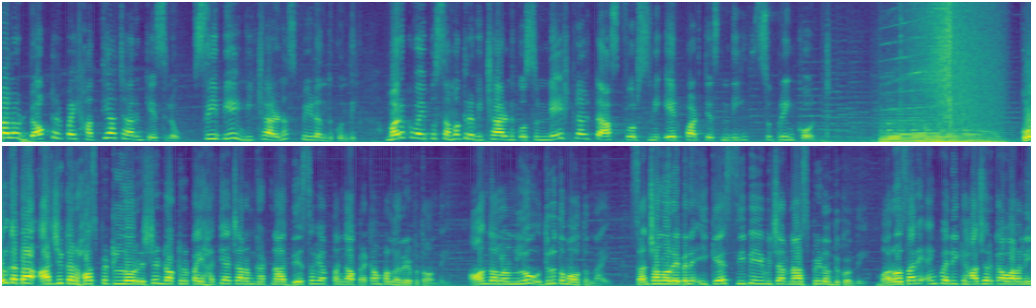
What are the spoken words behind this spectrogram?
కోల్కతాలో డాక్టర్పై హత్యాచారం కేసులో సిబిఐ విచారణ స్పీడ్ అందుకుంది మరొక వైపు సమగ్ర విచారణ కోసం నేషనల్ టాస్క్ ఫోర్స్ని ఏర్పాటు చేసింది సుప్రీంకోర్టు. కోల్కతా ఆర్జికర్ హాస్పిటల్లో రెసిడెంట్ డాక్టర్పై హత్యాచారం ఘటన దేశవ్యాప్తంగా ప్రకంపనలు రేపుతోంది. ఆందోళనలు ఉధృతమవుతున్నాయి. సంచలనం రేపిన ఈ కేసు సిబిఐ విచారణ స్పీడ్ అందుకుంది. మరోసారి ఎంక్వైరీకి హాజరు కావాలని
